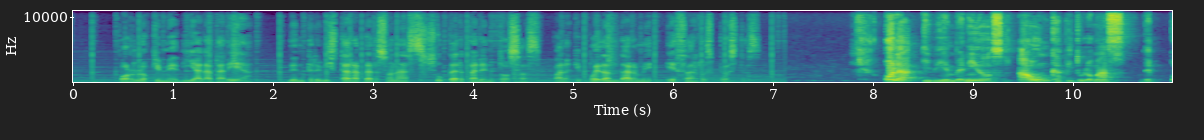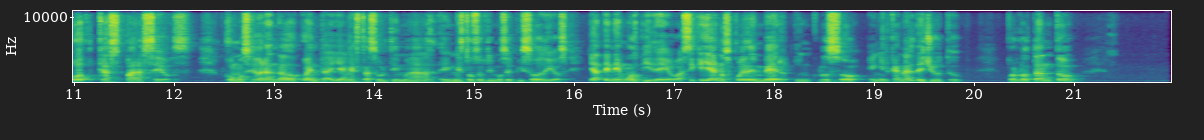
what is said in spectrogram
por lo que me di a la tarea de entrevistar a personas súper talentosas para que puedan darme esas respuestas. Hola y bienvenidos a un capítulo más de Podcast para SEOs. Como se habrán dado cuenta ya en, estas últimas, en estos últimos episodios, ya tenemos video, así que ya nos pueden ver incluso en el canal de YouTube. Por lo tanto,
